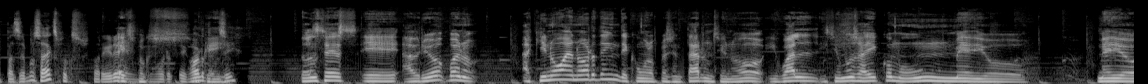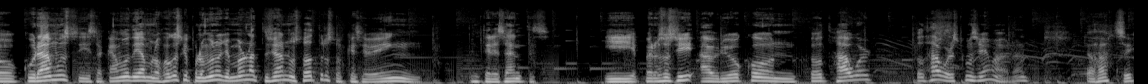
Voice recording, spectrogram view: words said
pasemos a Xbox para ir Xbox. En, orden, sí. Entonces, eh, abrió, bueno, aquí no va en orden de cómo lo presentaron, sino igual hicimos ahí como un medio, medio curamos y sacamos, digamos, los juegos que por lo menos llamaron la atención a nosotros o que se ven interesantes. Y, pero eso sí, abrió con Todd Howard. Todd Howard es como se llama, ¿verdad? Ajá, sí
